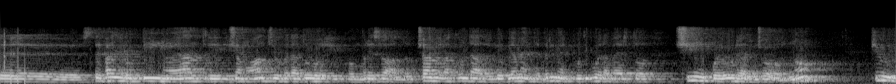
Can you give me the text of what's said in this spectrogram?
Eh, Stefano Rubino e altri, diciamo, altri, operatori, compreso Aldo, ci hanno raccontato che ovviamente prima il PTV era aperto 5 ore al giorno, più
